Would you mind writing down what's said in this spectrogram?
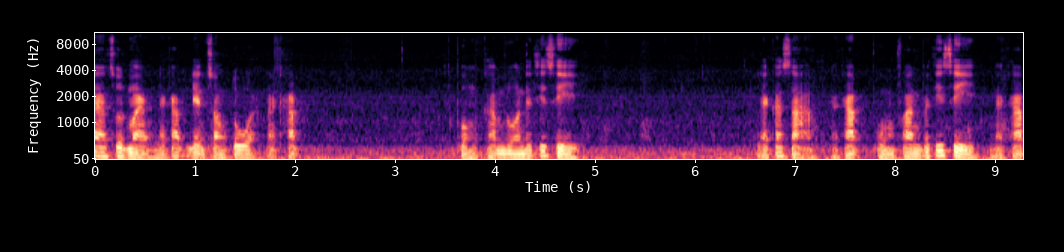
นาสูตรใหม่นะครับเด่น2 ตัวนะครับ ผมคำนวณได้ที่ 4 และก็ 3 นะครับ ผมฟันไปที่ 4 นะครับ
